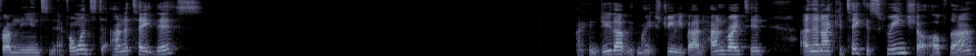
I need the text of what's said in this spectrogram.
from the internet. If I wanted to annotate this, I can do that with my extremely bad handwriting and then I could take a screenshot of that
